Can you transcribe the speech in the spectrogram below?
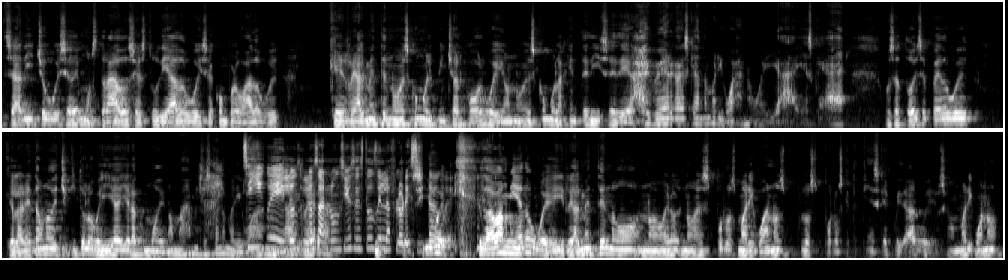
se ha dicho, güey, se ha demostrado, se ha estudiado, güey, se ha comprobado, güey, que realmente no es como el pinche alcohol, güey, o no es como la gente dice de, ay, verga, es que anda marihuana, güey, ay, es que... ah". O sea, todo ese pedo, güey, que la neta uno de chiquito lo veía y era como de, no mames, es que anda marihuana. Sí, güey, los, los verga". anuncios estos de la Sí, florecita, güey, te daba miedo, güey, y realmente no, no, era, no es por los marihuanos los, por los que te tienes que cuidar, güey. O sea, un marihuano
